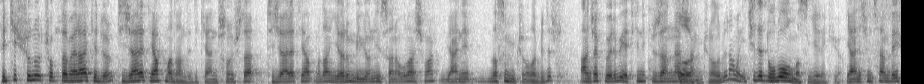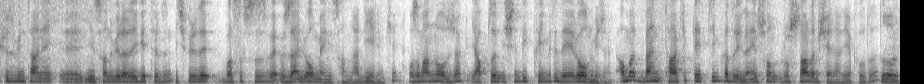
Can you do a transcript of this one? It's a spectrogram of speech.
Peki şunu çok da merak ediyorum. Ticaret yapmadan dedik. Yani sonuçta ticaret yapmadan yarım milyon insana ulaşmak yani nasıl mümkün olabilir? Ancak böyle bir etkinlik düzenlersen Doğru. mümkün olabilir ama içi de dolu olması gerekiyor. Yani şimdi sen 500 bin tane e, insanı bir araya getirdin. Hiçbiri de vasıfsız ve özelliği olmayan insanlar diyelim ki. O zaman ne olacak? Yaptığın işin bir kıymeti değeri olmayacak. Ama ben takipte ettiğim kadarıyla en son Ruslarla bir şeyler yapıldı. Doğru.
